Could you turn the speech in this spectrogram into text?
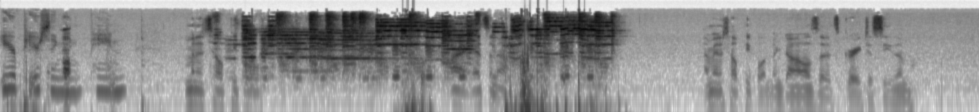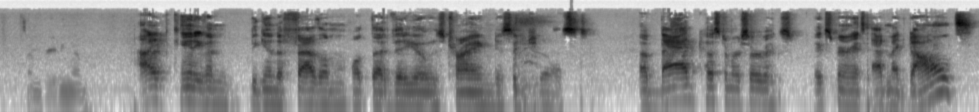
Ear piercing Oh. pain. I'm gonna tell people. All right, that's enough. I'm gonna tell people at McDonald's that it's great to see them. So I'm greeting them. I can't even begin to fathom what that video is trying to suggest. A bad customer service experience at McDonald's?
